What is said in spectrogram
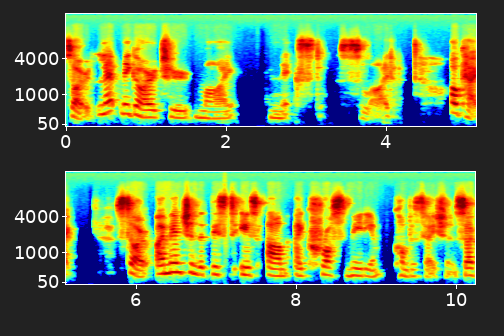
So let me go to my next slide. Okay, so I mentioned that this is um, a cross medium conversation. So,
